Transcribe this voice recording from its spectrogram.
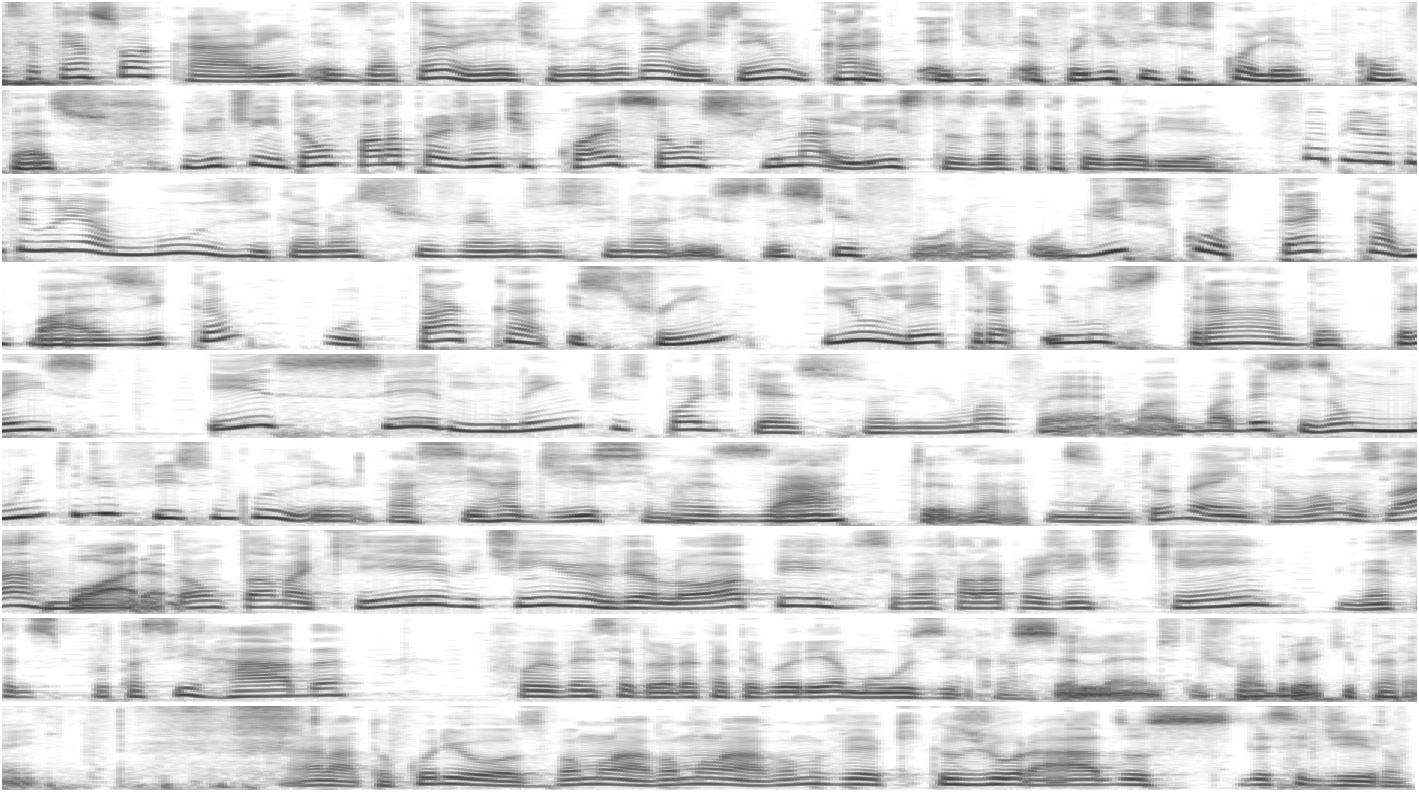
Essa tem a sua cara, hein? Exatamente, Fabinho, exatamente. Tem um. Cara, é, é- foi difícil escolher, confesso. E Vitinho, então fala pra gente quais são os finalistas dessa categoria. Fabinho, na categoria música, nós tivemos os finalistas que foram o Discoteca Básica, o Taka Stream e o Letra Ilustrada. Três excelentes podcasts, Fabinho. Uma, é uma, uma decisão muito difícil, inclusive. Acirradíssima. Exato, exato. Muito bem, então vamos lá? Bora. Então toma aqui, Vitinho, envelope. Você vai falar pra gente quem, nessa disputa acirrada, foi o vencedor da categoria música. Excelente, deixa eu abrir aqui, peraí. Vai lá, tô curioso. Vamos lá, vamos lá. Vamos ver o que, que os jurados decidiram.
